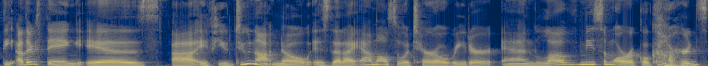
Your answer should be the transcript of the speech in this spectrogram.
the other thing is, uh, if you do not know, is that I am also a tarot reader and love me some oracle cards.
